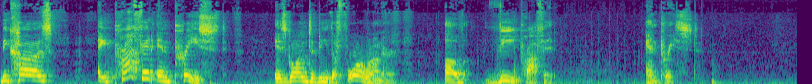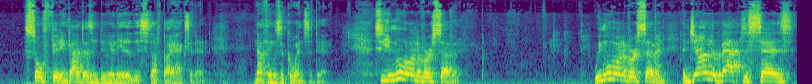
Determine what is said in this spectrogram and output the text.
because a prophet and priest is going to be the forerunner of the prophet and priest. So fitting. God doesn't do any of this stuff by accident. Nothing's a coincidence. So you move on to verse 7. We move on to verse 7. And John the Baptist says,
